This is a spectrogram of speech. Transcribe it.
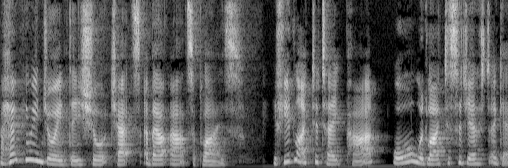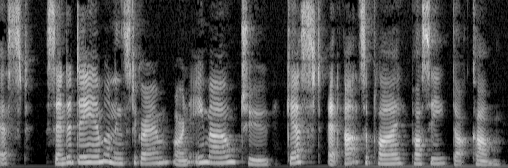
I hope you enjoyed these short chats about art supplies. If you'd like to take part or would like to suggest a guest, send a DM on Instagram or an email to guest at artsupplyposse.com.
